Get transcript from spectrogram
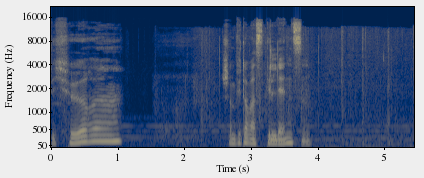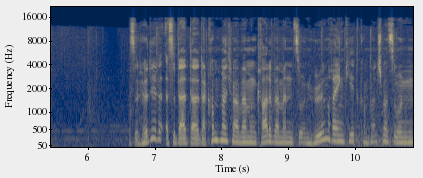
Ich höre schon wieder was glänzen. Also hört ihr, also da, da, da kommt manchmal, wenn man gerade, wenn man so in Höhlen reingeht, kommt manchmal so ein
